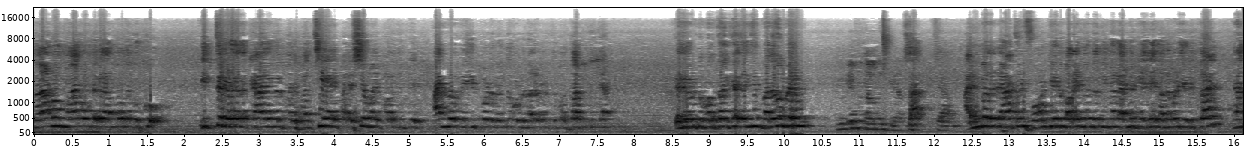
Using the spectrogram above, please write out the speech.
നാണോ മാനോ ഉണ്ടെങ്കിൽ അൻവറിനെ വെക്കുവോ ഇത്രയേറെ കാര്യങ്ങൾ പല- പച്ചയായി പരസ്യമായി പറഞ്ഞിട്ട് അൻവറിനെ ഇപ്പോഴും എന്തുകൊണ്ട് നിലനിർത്തി പുറത്താക്കുന്നില്ല? നിലനിർത്തി പുറത്താക്കിയാൽ ഇനിയും പലതും വരും. അൻവർ രാത്രി ഫോൺ ചെയ്ത് പറയുന്നുണ്ട് നിങ്ങൾ എന്നെക്കെതിരെ നടപടി എടുത്താൽ ഞാൻ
